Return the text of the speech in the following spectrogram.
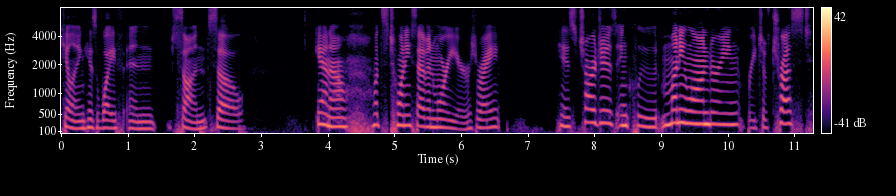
killing his wife and son. So, you know, what's 27 more years, right? His charges include money laundering, breach of trust,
